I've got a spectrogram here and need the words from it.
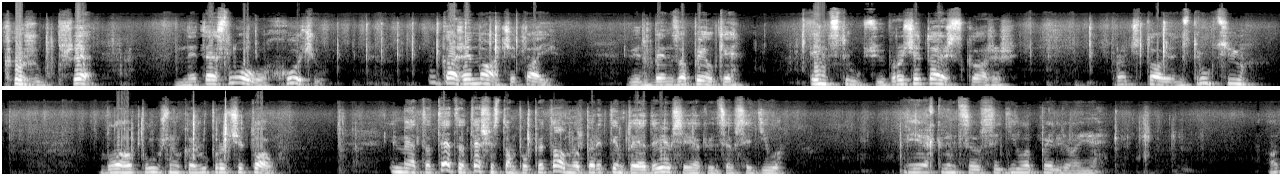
Кажу, пше, не те слово, хочу. Він каже, на, читай від бензопилки інструкцію. Прочитаєш, скажеш. Прочитав інструкцію. Благополучно кажу, прочитав. І мене те, то те щось там попитав, але перед тим то я дивився, як він це все діло. Як він це все діло пиляє. От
